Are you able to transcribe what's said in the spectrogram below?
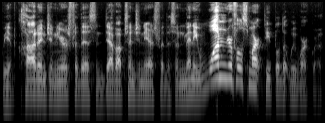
We have cloud engineers for this and DevOps engineers for this and many wonderful smart people that we work with.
